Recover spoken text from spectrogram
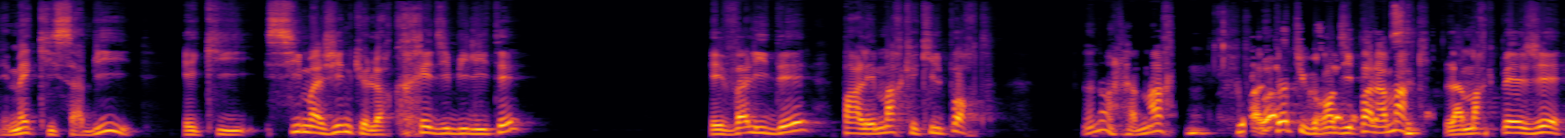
les mecs qui s'habillent et qui s'imaginent que leur crédibilité est validée par les marques qu'ils portent. Non, non, la marque. Toi, tu grandis pas la marque. La marque PSG,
